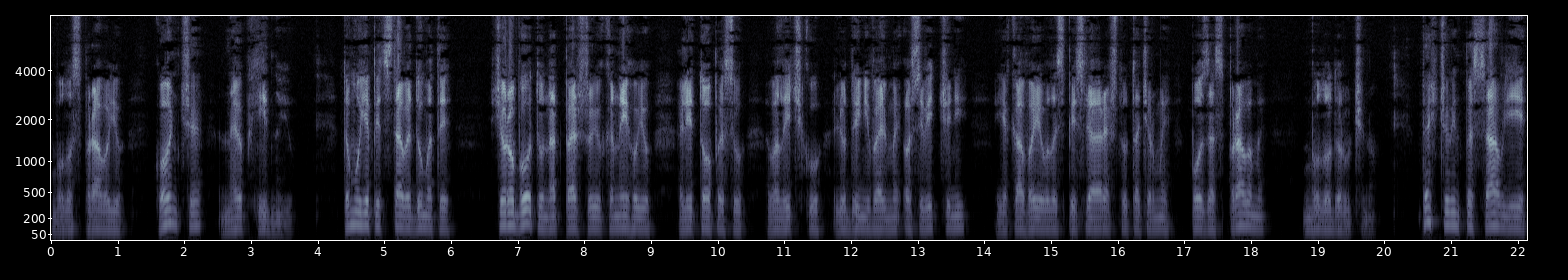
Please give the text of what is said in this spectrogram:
було справою конче необхідною. Тому є підстави думати, що роботу над першою книгою літопису величку людині вельми освіченій, яка виявилась після арешту та тюрми поза справами було доручено. Те, що він писав її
